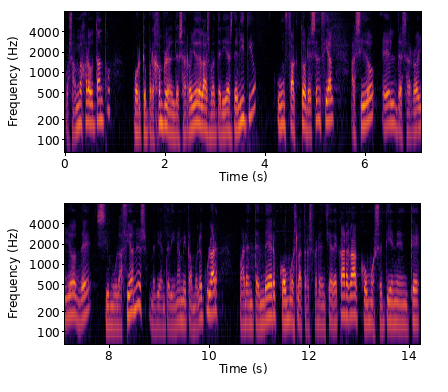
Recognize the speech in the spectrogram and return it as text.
Pues han mejorado tanto porque, por ejemplo, en el desarrollo de las baterías de litio, un factor esencial ha sido el desarrollo de simulaciones mediante dinámica molecular para entender cómo es la transferencia de carga, cómo se tienen que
